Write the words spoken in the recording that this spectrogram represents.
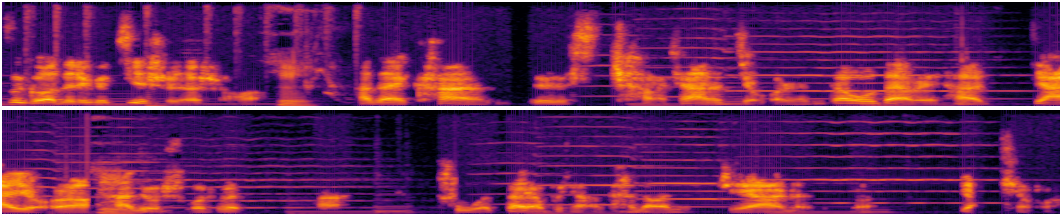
资格的这个计时的时候，嗯，他在看就是场下的九个人都在为他加油啊，他就说出啊，我再也不想看到你这样的这个表情了。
